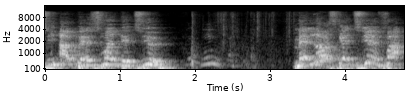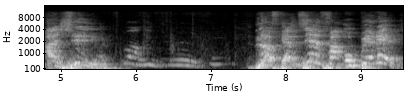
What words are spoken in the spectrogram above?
Tu as besoin de Dieu. Mais lorsque Dieu va agir, lorsque Dieu va opérer,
